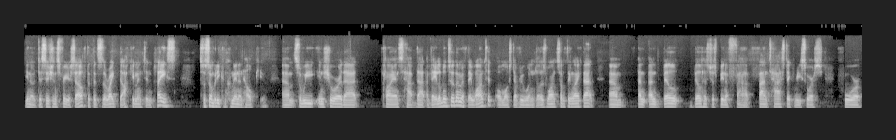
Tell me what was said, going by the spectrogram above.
you know decisions for yourself, that there's the right document in place, so somebody can come in and help you. Um, so we ensure that clients have that available to them if they want it. Almost everyone does want something like that. Um, and and Bill Bill has just been a fa- fantastic resource for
